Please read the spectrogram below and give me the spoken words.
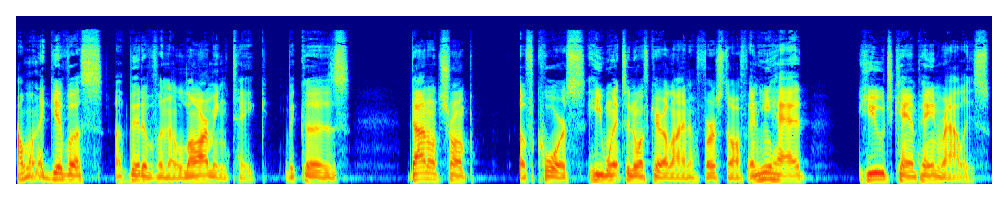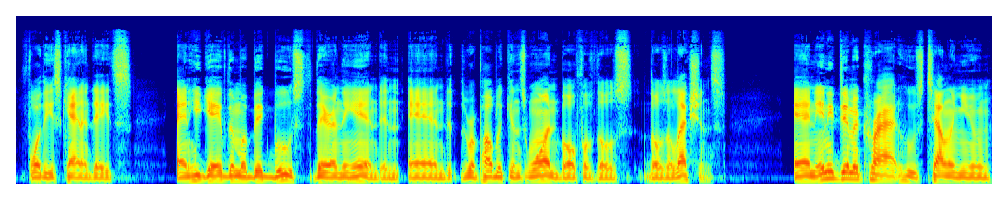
I want to give us a bit of an alarming take because Donald Trump, of course, he went to North Carolina, first off, and he had huge campaign rallies for these candidates and he gave them a big boost there in the end and and the Republicans won both of those those elections. And any Democrat who's telling you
